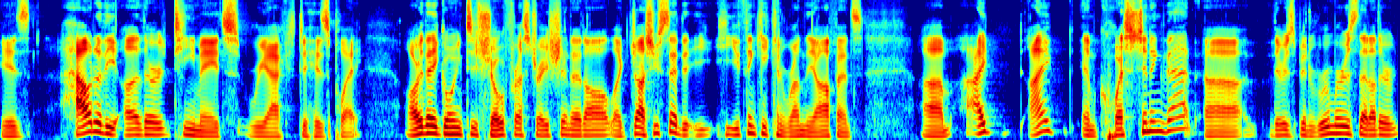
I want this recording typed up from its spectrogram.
Is how do the other teammates react to his play? Are they going to show frustration at all? Like Josh, you said he, you think he can run the offense. Um, I I am questioning that. Uh, there's been rumors that other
